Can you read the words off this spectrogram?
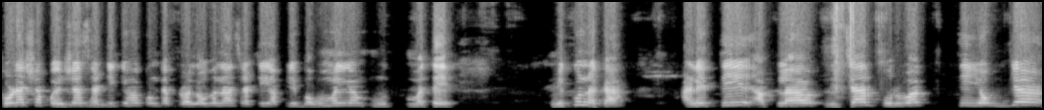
थोड्याशा पैशासाठी किंवा कोणत्या प्रलोभनासाठी आपली बहुमूल्य मु- मते विकू नका. आणि ती आपला विचारपूर्वक ती योग्य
